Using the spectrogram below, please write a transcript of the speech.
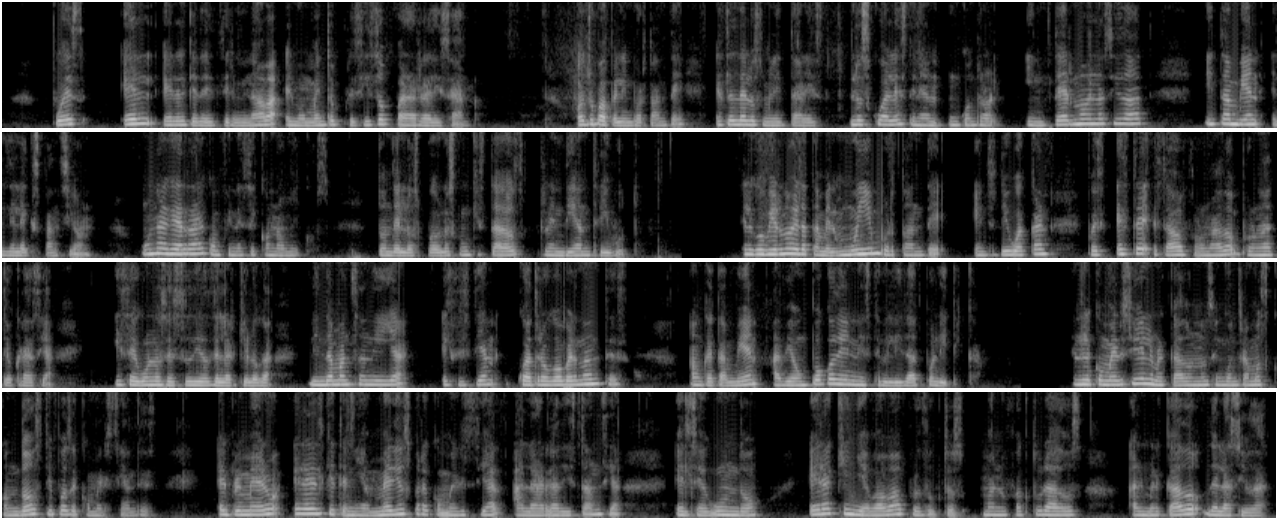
pues él era el que determinaba el momento preciso para realizarlo. Otro papel importante es el de los militares, los cuales tenían un control interno en la ciudad y también el de la expansión, una guerra con fines económicos donde los pueblos conquistados rendían tributo. El gobierno era también muy importante en Teotihuacán, pues este estaba formado por una teocracia y según los estudios de la arqueóloga Linda Manzanilla existían cuatro gobernantes. aunque también había un poco de inestabilidad política. En el comercio y el mercado nos encontramos con dos tipos de comerciantes. El primero era el que tenía medios para comerciar a larga distancia. El segundo era quien llevaba productos manufacturados al mercado de la ciudad.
